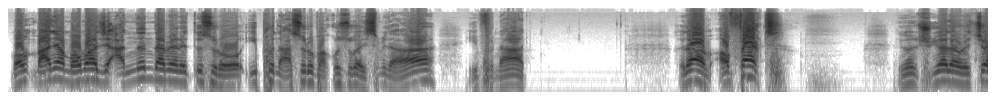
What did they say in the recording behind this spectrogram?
뭐, 만약 뭐뭐 하지 않는다면의 뜻으로 if not으로 바꿀 수가 있습니다. if not. 그 다음, affect. 이건 중요하다고 그랬죠?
